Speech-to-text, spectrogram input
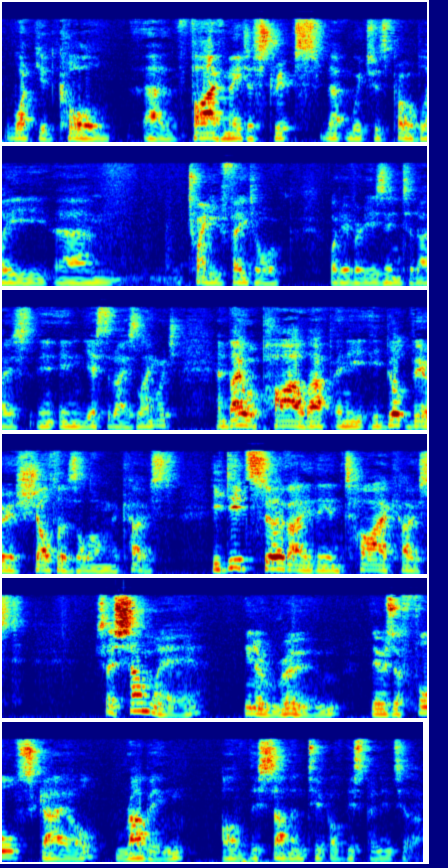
what you'd call uh, five meter strips, that which is probably um, twenty feet or whatever it is in today's in, in yesterday's language, and they were piled up, and he, he built various shelters along the coast. He did survey the entire coast. So somewhere in a room there is a full scale rubbing of the southern tip of this peninsula.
